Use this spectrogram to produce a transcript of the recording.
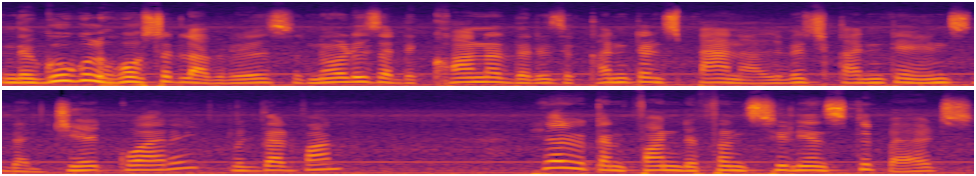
In the Google hosted libraries, notice at the corner there is a contents panel which contains the jQuery. Click that one. Here you can find different CDN snippets.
